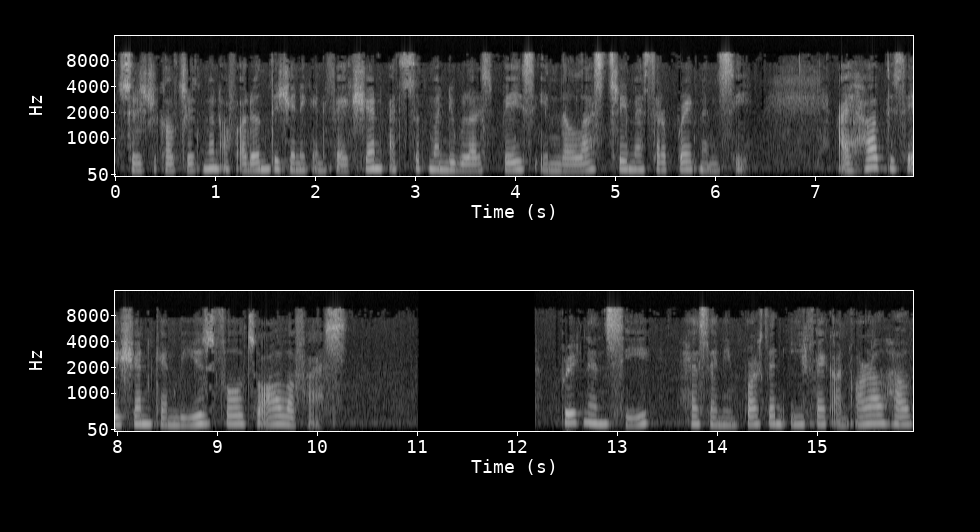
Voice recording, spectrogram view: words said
Surgical Treatment of Odontogenic Infection at Submandibular Space in the Last Trimester Pregnancy. I hope this session can be useful to all of us. Pregnancy has an important effect on oral health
